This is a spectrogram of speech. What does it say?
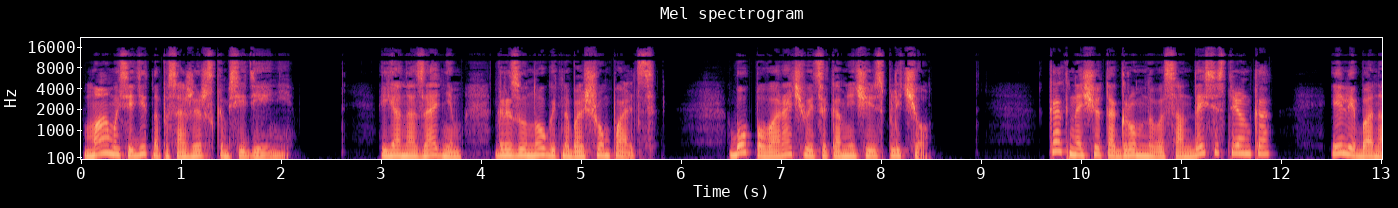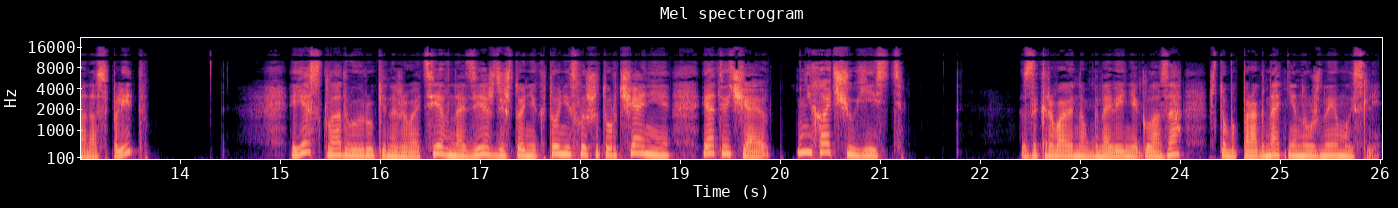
Мама сидит на пассажирском Я на заднем грызу ноготь на большом пальце. Боб поворачивается ко мне через плечо. «Как насчет огромного санде, сестренка? Или банана-сплит?» Я складываю руки на животе в надежде, что никто не слышит урчания, и отвечаю «Не хочу есть». Закрываю на мгновение глаза, чтобы прогнать ненужные мысли.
